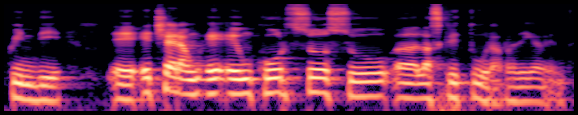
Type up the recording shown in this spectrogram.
quindi, e, c'era un, e, un corso sulla eh, scrittura praticamente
